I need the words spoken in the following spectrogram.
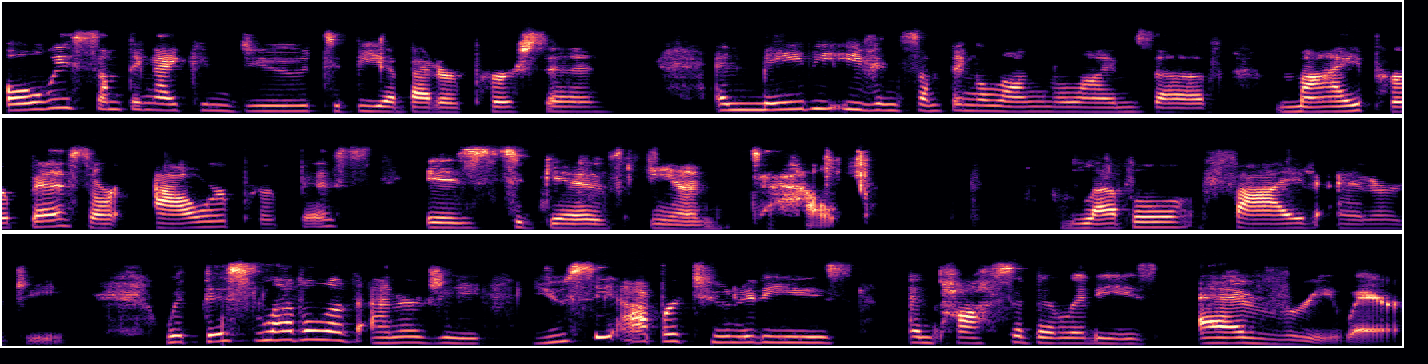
always something I can do to be a better person and maybe even something along the lines of my purpose or our purpose is to give and to help. Level five energy. With this level of energy, you see opportunities and possibilities everywhere.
